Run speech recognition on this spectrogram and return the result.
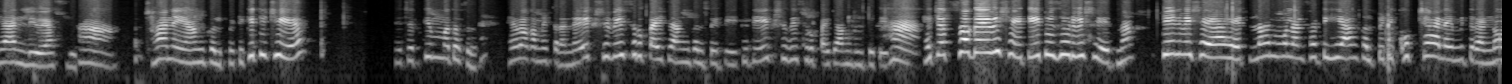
हे आणली होय असली. हा. छान आहे अंकल पेटी. कितीची आहे? ह्याच्यात किंमत असेल. हे बघा मित्रांनो एकशे वीस रुपयाची अंकल पेटी. किती? एकशे वीस रुपयाची अंकल पेटी. हा. ह्याच्यात सगळे विषय आहेत. ए टू झेड विषय आहेत ना. तीन विषय आहेत. लहान मुलांसाठी ही अंकल पेटी खूप छान आहे मित्रांनो.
